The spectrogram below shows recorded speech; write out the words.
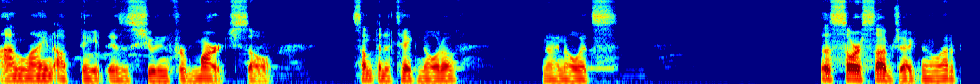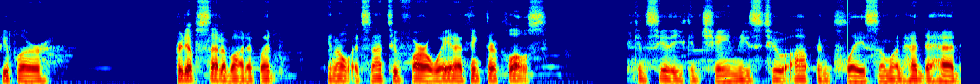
online update is shooting for March. So something to take note of. You know, I know it's a sore subject and a lot of people are pretty upset about it, but you know, it's not too far away and I think they're close. You can see that you can chain these two up and play someone head to head.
